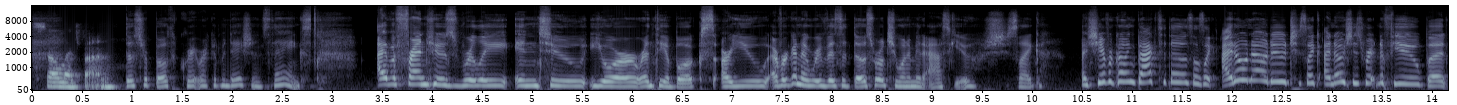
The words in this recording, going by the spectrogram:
so much fun. Those are both great recommendations. Thanks. I have a friend who's really into your Renthia books. Are you ever going to revisit those worlds? She wanted me to ask you. She's like, is she ever going back to those? I was like, I don't know, dude. She's like, I know she's written a few, but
